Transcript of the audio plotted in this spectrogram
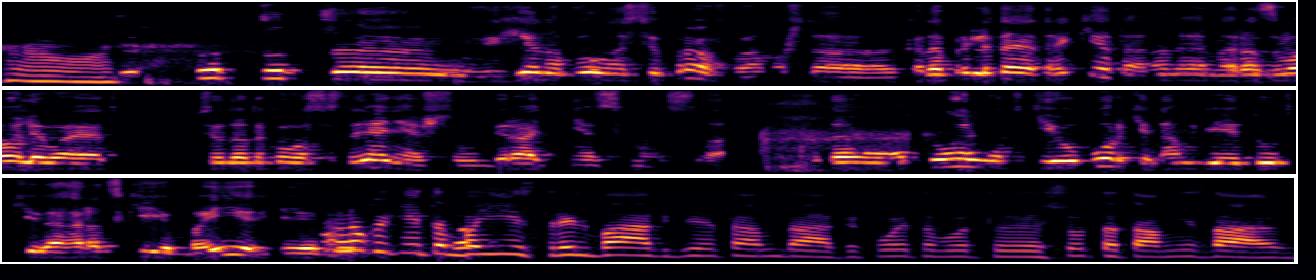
Вот. Тут, тут э, Гена полностью прав, потому что когда прилетает ракета, она, наверное, разваливает все до такого состояния, что убирать нет смысла. Это актуально такие уборки, там, где идут какие-то городские бои, где... Ну, какие-то бои, стрельба, где там, да, какое-то вот э, что-то там, не знаю,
